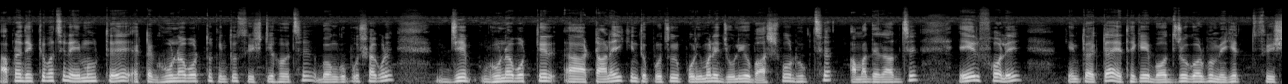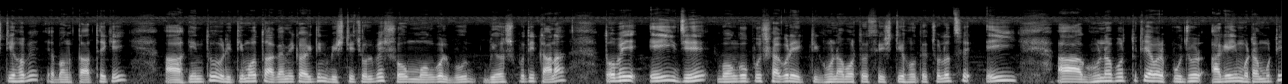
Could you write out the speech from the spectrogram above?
আপনারা দেখতে পাচ্ছেন এই মুহূর্তে একটা ঘূর্ণাবর্ত কিন্তু সৃষ্টি হয়েছে বঙ্গোপসাগরে। যে ঘূর্ণাবর্তের টানেই কিন্তু প্রচুর পরিমাণে জলীয় বাষ্প ঢুকছে আমাদের রাজ্যে। এর ফলে কিন্তু একটা এ থেকে বজ্রগর্ভ মেঘের সৃষ্টি হবে এবং তা থেকেই কিন্তু রীতিমতো আগামী কয়েকদিন বৃষ্টি চলবে। সোম, মঙ্গল, বুধ, বৃহস্পতি টানা। তবে এই যে বঙ্গোপসাগরে একটি ঘূর্ণাবর্ত সৃষ্টি হতে চলেছে, এই ঘূর্ণাবর্তটি আবার পুজোর আগেই মোটামুটি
